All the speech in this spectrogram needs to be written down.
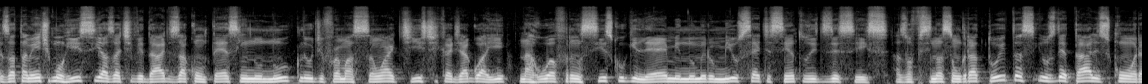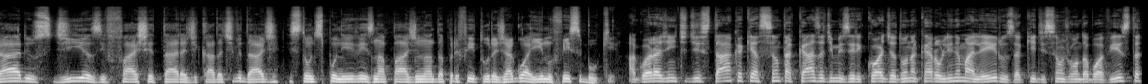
Exatamente, Morrice, as atividades acontecem no Núcleo de Formação Artística de Aguaí, na rua Francisco Guilherme, número 1716. As oficinas são gratuitas e os detalhes com horários, dias e faixa etária de cada atividade estão disponíveis na página da Prefeitura de Aguaí no Facebook. Agora a gente destaca que a Santa Casa de Misericórdia Dona Carolina Malheiros, aqui de São João da Boa Vista,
